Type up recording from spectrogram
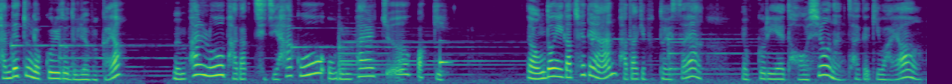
반대쪽 옆구리도 늘려볼까요? 왼팔로 바닥 지지하고 오른팔 쭉 뻗기. 네, 엉덩이가 최대한 바닥에 붙어 있어야 옆구리에 더 시원한 자극이 와요.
